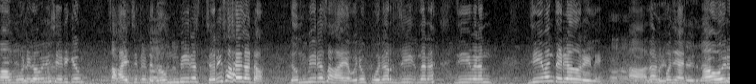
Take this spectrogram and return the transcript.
മമ്മൂട്ടി കമ്പനി ശരിക്കും സഹായിച്ചിട്ടുണ്ട്. ഗംഭീര ചെറിയ സഹായം കേട്ടോ ഗംഭീര സഹായം. ഒരു പുനർജീവന ജീവനം ജീവൻ തരിക എന്ന് പറയില്ലേ? ആ അതാണ് ഇപ്പൊ ഞാൻ. ആ ഒരു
